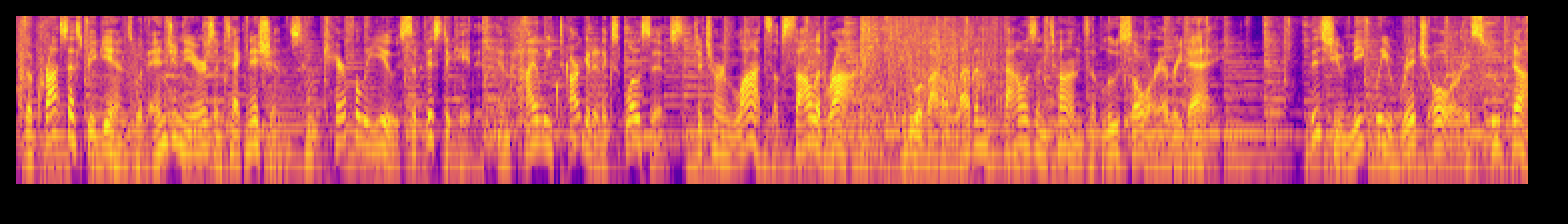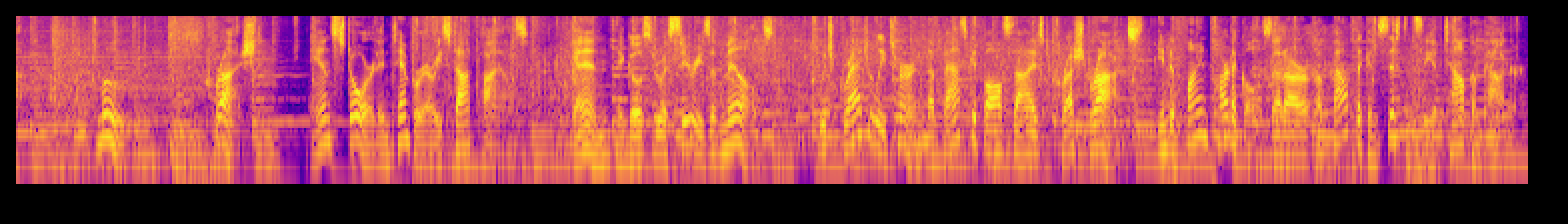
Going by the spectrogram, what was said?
The process begins with engineers and technicians who carefully use sophisticated and highly targeted explosives to turn lots of solid rock into about 11,000 tons of loose ore every day. This uniquely rich ore is scooped up, moved, crushed, and stored in temporary stockpiles. Then it goes through a series of mills which gradually turn the basketball-sized crushed rocks into fine particles that are about the consistency of talcum powder.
